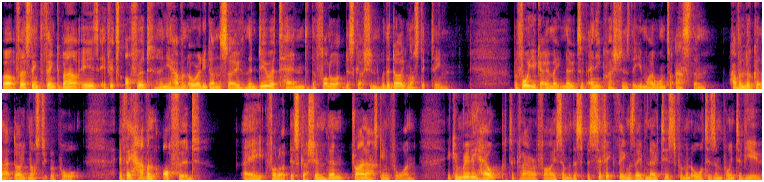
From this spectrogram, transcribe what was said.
Well, first thing to think about is if it's offered and you haven't already done so, then do attend the follow up discussion with the diagnostic team. Before you go, make notes of any questions that you might want to ask them. Have a look at that diagnostic report. If they haven't offered a follow up discussion, then try asking for one. It can really help to clarify some of the specific things they've noticed from an autism point of view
